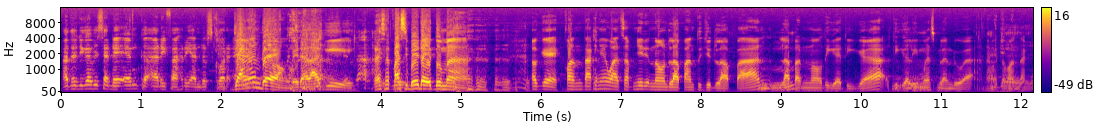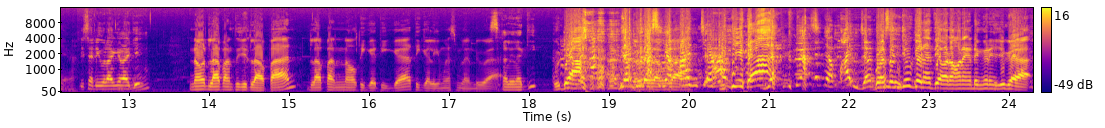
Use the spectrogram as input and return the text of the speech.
atau juga bisa DM ke Arifahri underscore. Jangan dong, beda lagi. Reservasi beda itu mah. Oke, kontaknya WhatsAppnya di 0878 8033 3592. Nah, itu kontaknya. Bisa diulangi lagi? 0878 8033 3592. Sekali lagi. Udah. Yang durasinya panjang. Iya. Yang durasinya panjang. Bosan juga nanti orang-orang yang dengerin juga.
